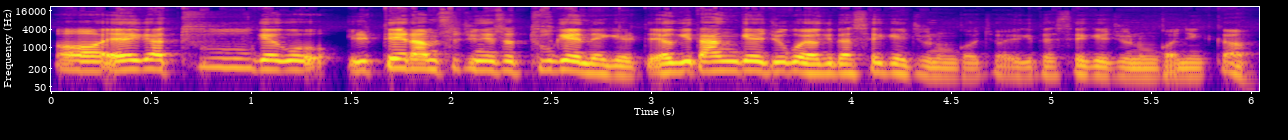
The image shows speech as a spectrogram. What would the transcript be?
어, A가 두 개고, 1대1 함수 중에서 두 개, 네 개일 때, 여기다 한 개 주고, 여기다 세 개 주는 거죠. 여기다 세 개 주는 거니까.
